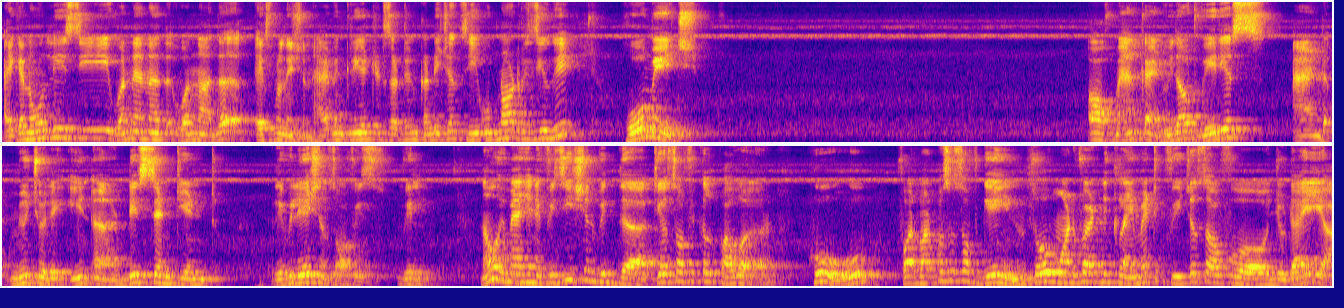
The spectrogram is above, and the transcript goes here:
I can only see one another one other explanation. Having created certain conditions, he would not receive the homage of mankind without various and mutually in, uh, dissentient revelations of his will. Now imagine a physician with the theosophical power who, for purposes of gain, so modified the climatic features of uh, Judea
